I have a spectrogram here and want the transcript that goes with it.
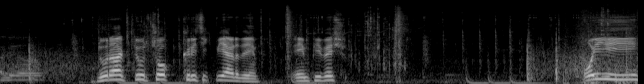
Alo. Dur Alp dur çok kritik bir yerdeyim. MP5 Oy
